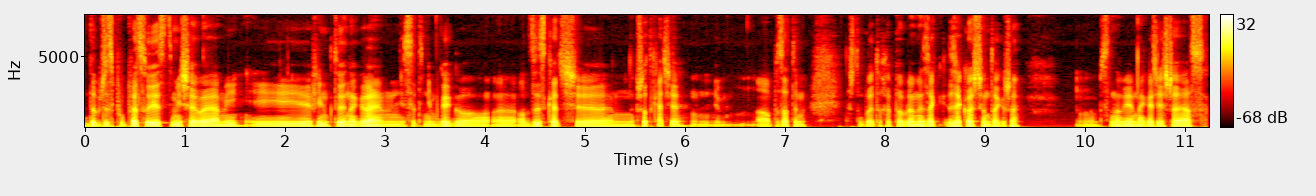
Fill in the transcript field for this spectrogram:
dobrze współpracuje z tymi Shellami i film, który nagrałem, niestety nie mogę go e, odzyskać e, w shotcucie. No, poza tym też były trochę problemy z jakością, także no, postanowiłem nagrać jeszcze raz.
